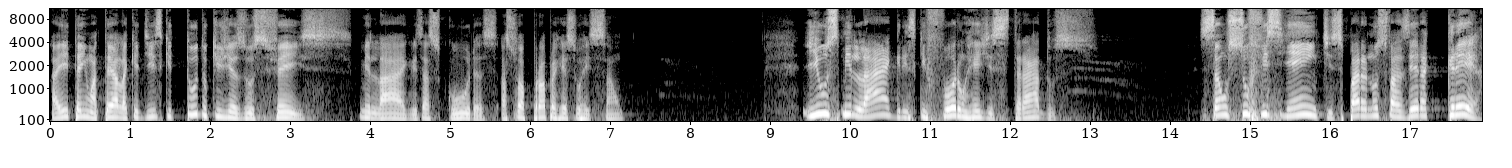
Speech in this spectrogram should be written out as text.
Aí tem uma tela que diz que tudo que Jesus fez milagres, as curas, a sua própria ressurreição. E os milagres que foram registrados são suficientes para nos fazer a crer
